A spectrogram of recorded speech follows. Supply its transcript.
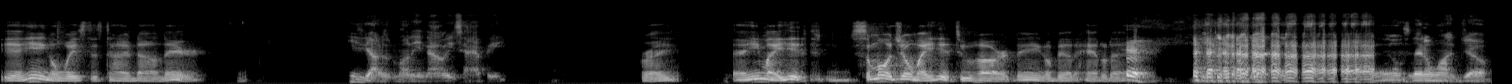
Yeah, he ain't gonna waste his time down there, He's got his money now. He's happy. right? And he might hit Samoa Joe might hit too hard. They ain't gonna be able to handle that. they, don't, they don't want Joe.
